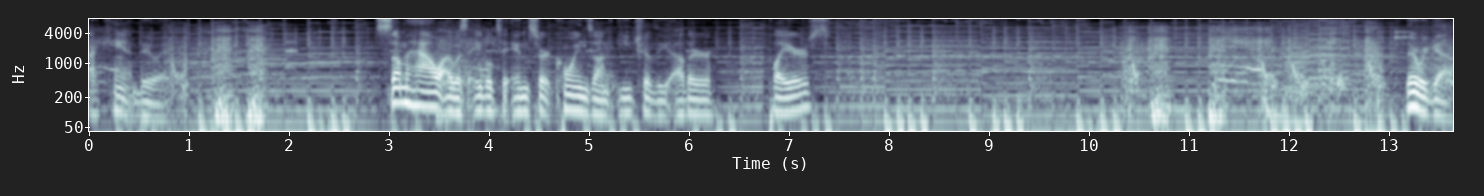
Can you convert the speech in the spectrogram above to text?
I can't do it. Somehow I was able to insert coins on each of the other players. There we go.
